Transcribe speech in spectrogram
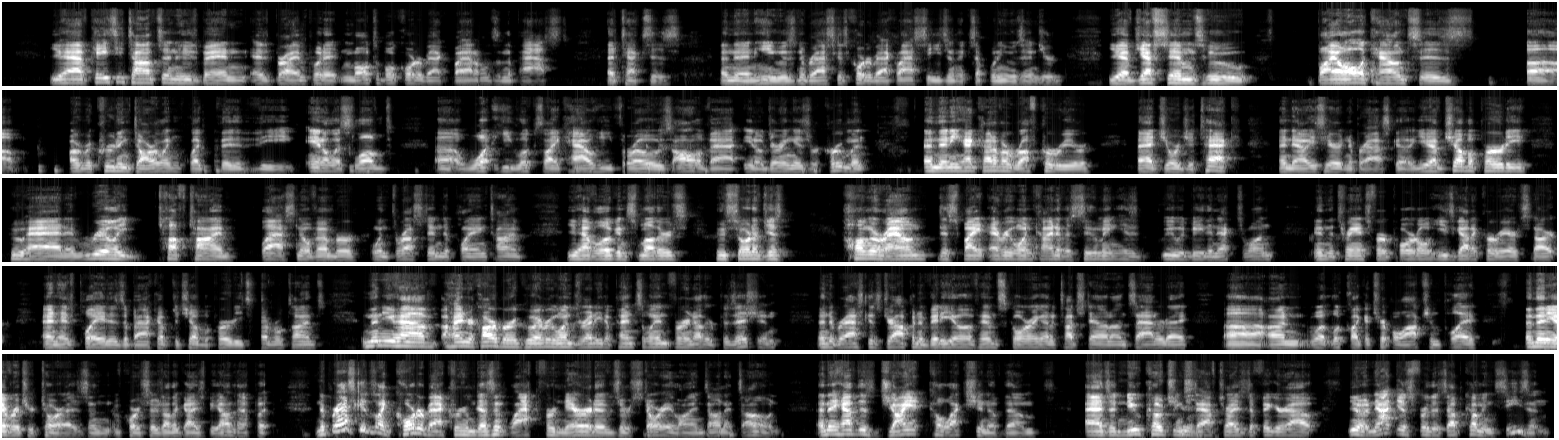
You have Casey Thompson, who's been, as Brian put it, multiple quarterback battles in the past at Texas. And then he was Nebraska's quarterback last season, except when he was injured. You have Jeff Sims, who, by all accounts, is uh, a recruiting darling. Like the the analysts loved uh, what he looks like, how he throws, all of that. You know, during his recruitment, and then he had kind of a rough career at Georgia Tech, and now he's here at Nebraska. You have Chubba Purdy, who had a really tough time last November when thrust into playing time. You have Logan Smothers, who sort of just hung around despite everyone kind of assuming his he would be the next one in the transfer portal. He's got a career start and has played as a backup to Chubba Purdy several times. And then you have Heinrich Haarberg, who everyone's ready to pencil in for another position. And Nebraska's dropping a video of him scoring on a touchdown on Saturday uh, on what looked like a triple option play. And then you have Richard Torres. And of course, there's other guys beyond that. But Nebraska's like quarterback room doesn't lack for narratives or storylines on its own. And they have this giant collection of them as a new coaching hmm. staff tries to figure out, you know, not just for this upcoming season,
